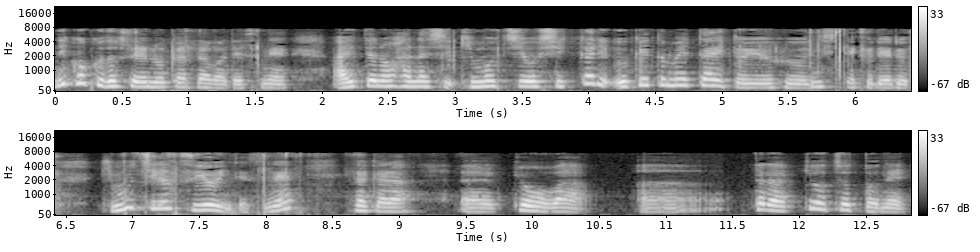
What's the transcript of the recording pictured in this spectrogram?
二国土星の方はですね、相手の話、気持ちをしっかり受け止めたいというふうにしてくれる気持ちが強いんですね。だから、え、今日はあ、ただ今日ちょっとね、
